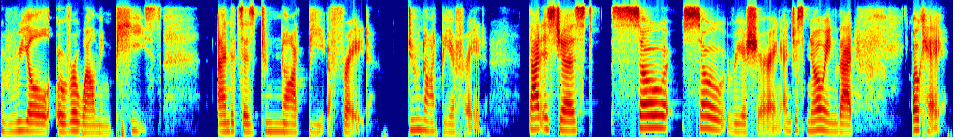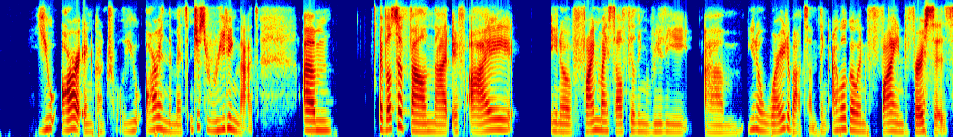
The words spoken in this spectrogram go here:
real overwhelming peace. And it says, do not be afraid. Do not be afraid that is just so, so reassuring. And just knowing that, okay, you are in control, you are in the midst, and just reading that. Um, I've also found that if I, you know, find myself feeling really, um, you know, worried about something, I will go and find verses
